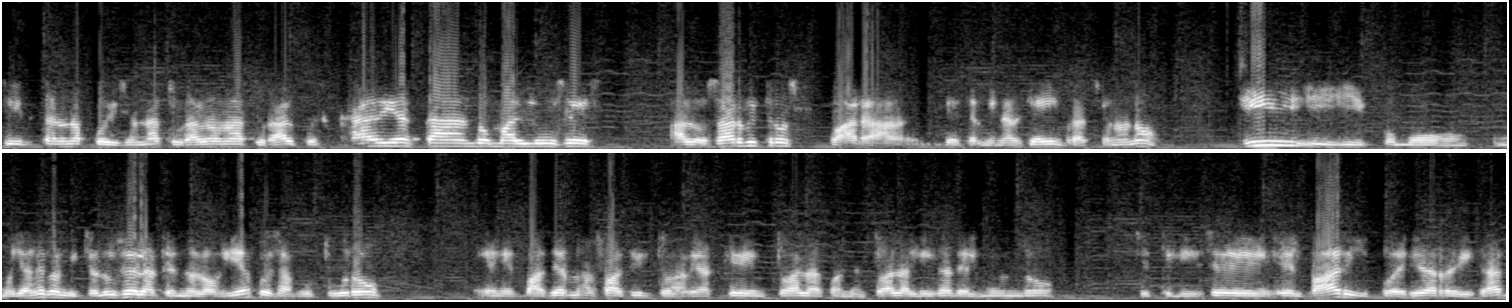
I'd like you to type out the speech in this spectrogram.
si está en una posición natural o no natural, pues cada día está dando más luces a los árbitros para determinar si hay infracción o no. Y, como, como ya se permitió el uso de la tecnología, pues a futuro eh, va a ser más fácil todavía que en todas las, cuando en todas las ligas del mundo se utilice el VAR y poder ir a revisar.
